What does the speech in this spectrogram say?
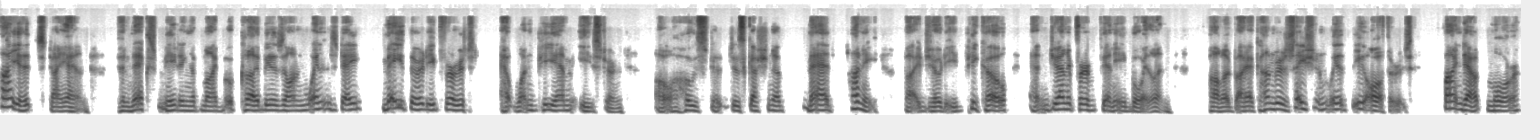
Hi, it's Diane. The next meeting of my book club is on Wednesday, May 31st at 1 p.m. Eastern. I'll host a discussion of Mad Honey by Jodi Picoult and Jennifer Finney Boylan, followed by a conversation with the authors. Find out more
